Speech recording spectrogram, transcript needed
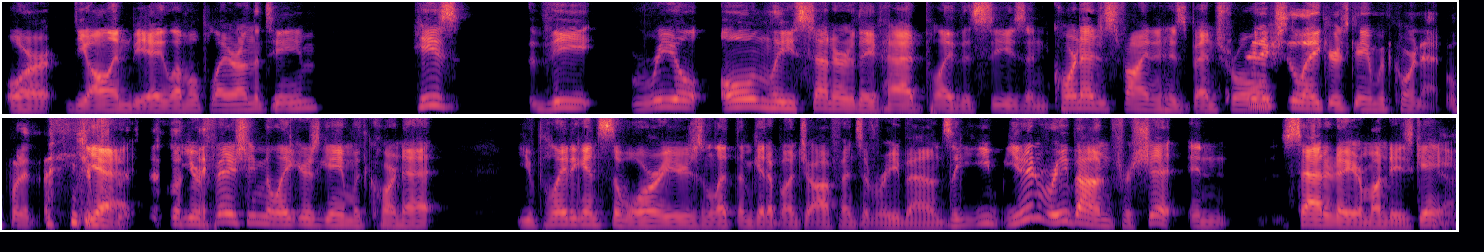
or the all NBA level player on the team. He's the real only center they've had play this season. Kornet is fine in his bench role. Finish the Lakers game with Kornet. We'll put it. Yeah, You're finishing the Lakers game with Kornet. You played against the Warriors and let them get a bunch of offensive rebounds. Like you, you didn't rebound for shit in Saturday or Monday's game. Yeah.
